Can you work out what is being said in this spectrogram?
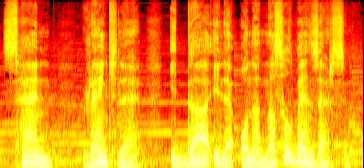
Sen renkle, iddia ile ona nasıl benzersin?''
